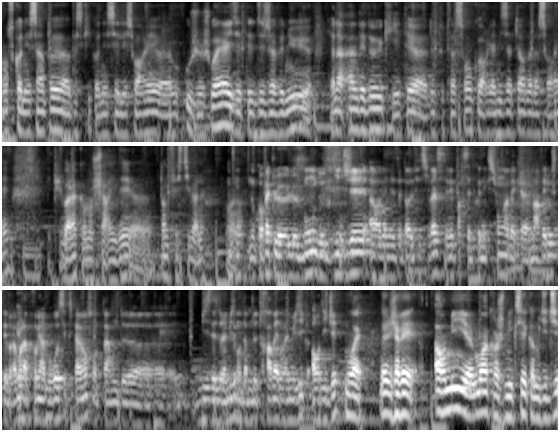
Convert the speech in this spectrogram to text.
on se connaissait un peu euh, parce qu'ils connaissaient les soirées euh, où je jouais. Ils étaient déjà venus. Il y en a un des deux qui était euh, de toute façon co-organisateur de la soirée puis voilà comment je suis arrivé euh, dans le festival. Donc en fait, le, bon de DJ à organisateur de festival, c'était par cette connexion avec euh, Marvelou. C'était vraiment la première grosse expérience en termes de euh, business de la musique, en termes de travail dans la musique hors DJ. Ouais, j'avais, hormis moi quand je mixais comme DJ,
